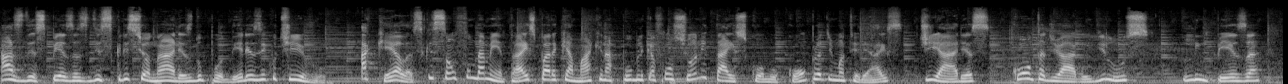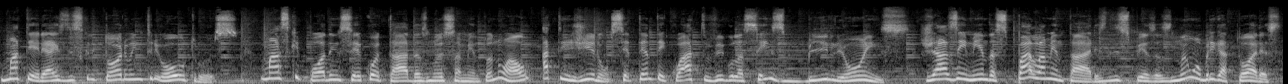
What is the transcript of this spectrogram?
as despesas discricionárias do Poder Executivo aquelas que são fundamentais para que a máquina pública funcione, tais como compra de materiais, diárias, conta de água e de luz, limpeza, materiais de escritório, entre outros, mas que podem ser cortadas no orçamento anual, atingiram 74,6 bilhões. Já as emendas parlamentares de despesas não obrigatórias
